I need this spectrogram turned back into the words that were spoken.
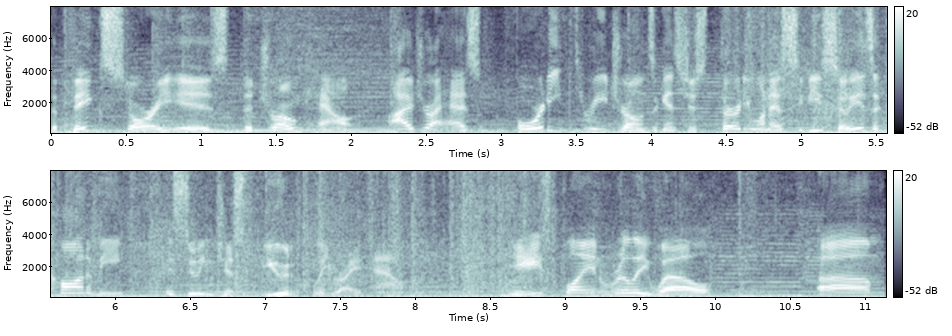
the big story is the drone count. Idra has 43 drones against just 31 SCVs, so his economy is doing just beautifully right now. Yeah, he's playing really well. Um,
